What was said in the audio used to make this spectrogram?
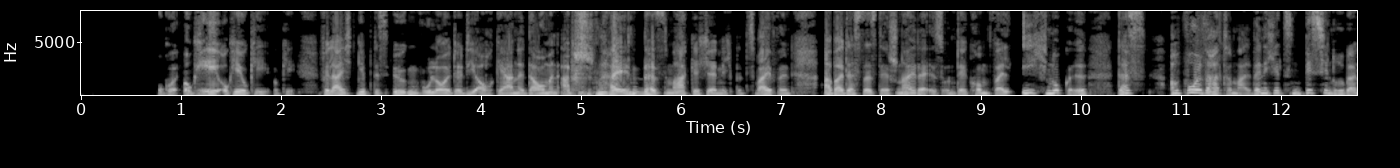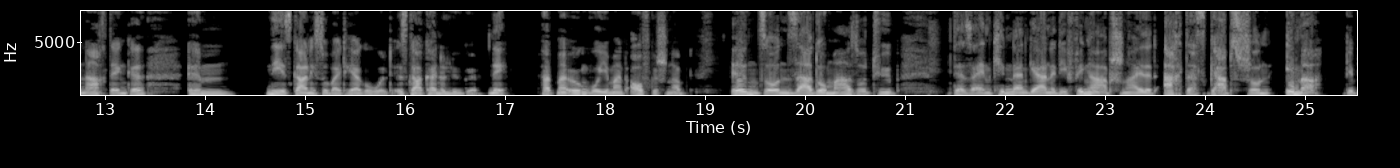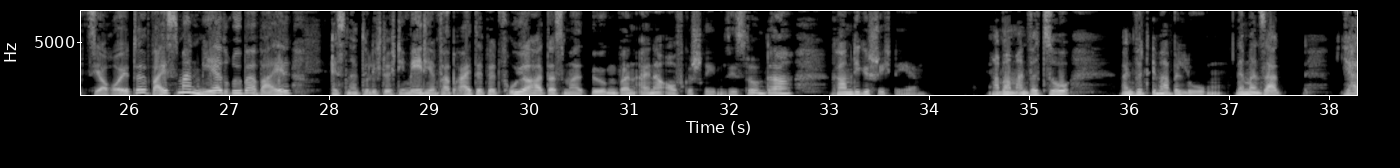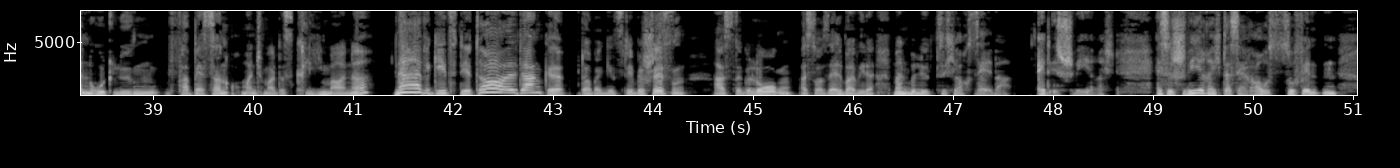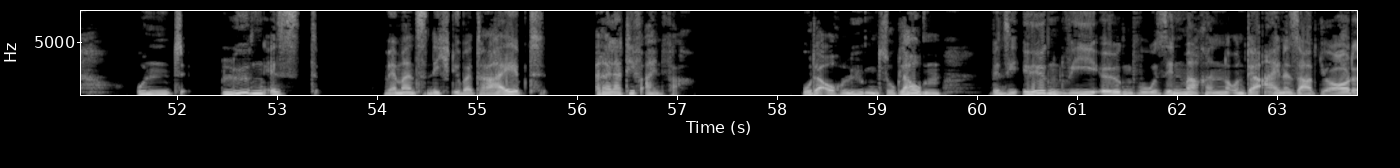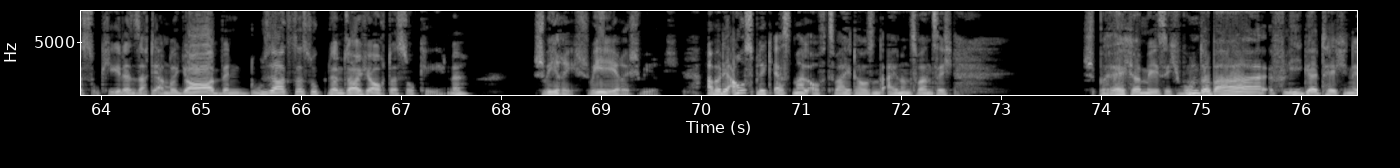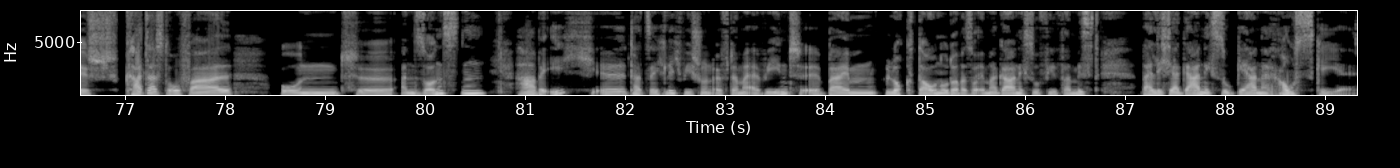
Okay, okay, okay, okay. Vielleicht gibt es irgendwo Leute, die auch gerne Daumen abschneiden, das mag ich ja nicht bezweifeln. Aber dass das der Schneider ist und der kommt, weil ich nuckel, das, obwohl, warte mal, wenn ich jetzt ein bisschen drüber nachdenke, ähm, nee, ist gar nicht so weit hergeholt, ist gar keine Lüge. Nee, hat mal irgendwo jemand aufgeschnappt. Irgend so ein Sadomaso-Typ, der seinen Kindern gerne die Finger abschneidet. Ach, das gab's schon immer gibt's ja heute, weiß man mehr drüber, weil es natürlich durch die Medien verbreitet wird. Früher hat das mal irgendwann einer aufgeschrieben, siehst du, und da kam die Geschichte her. Aber man wird so, man wird immer belogen. Ne? Man sagt, ja, Notlügen verbessern auch manchmal das Klima, ne? Na, wie geht's dir? Toll, danke. Dabei geht's dir beschissen. Hast du gelogen? Hast du selber wieder. Man belügt sich auch selber. Es ist schwierig. Es ist schwierig, das herauszufinden. Und Lügen ist wenn man's nicht übertreibt, relativ einfach. Oder auch Lügen zu glauben, wenn sie irgendwie irgendwo Sinn machen und der eine sagt, ja, das ist okay, dann sagt der andere, ja, wenn du sagst, das okay, dann sage ich auch, das ist okay, ne? Schwierig, schwierig, schwierig. Aber der Ausblick erstmal auf 2021. Sprechermäßig wunderbar, fliegertechnisch katastrophal und äh, ansonsten habe ich äh, tatsächlich, wie schon öfter mal erwähnt, äh, beim Lockdown oder was auch immer gar nicht so viel vermisst, weil ich ja gar nicht so gerne rausgehe.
